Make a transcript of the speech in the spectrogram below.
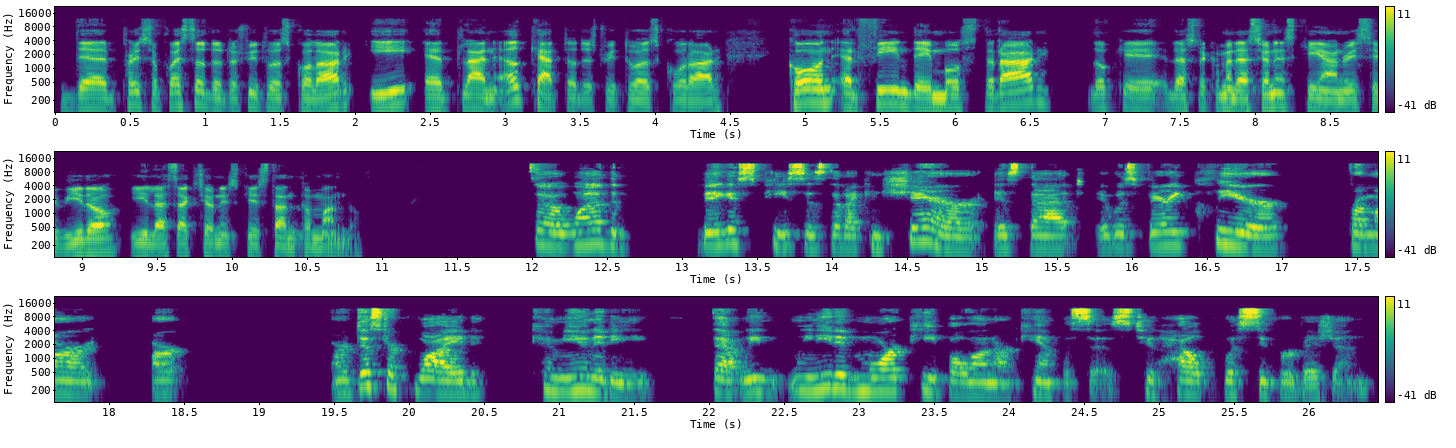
del presupuesto del distrito escolar y el plan LCAP del distrito escolar con el fin de mostrar lo que las recomendaciones que han recibido y las acciones que están tomando. So one of the biggest pieces that I can share is that it was very clear from our our our district-wide community that we, we needed more people on our campuses to help with supervision.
